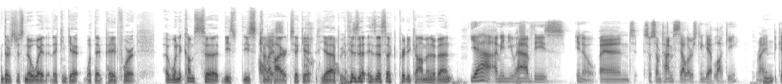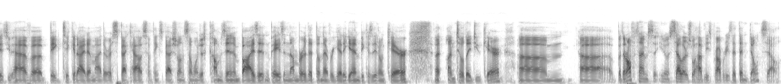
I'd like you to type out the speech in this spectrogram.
there's just no way that they can get what they paid for it. Uh, when it comes to these these kind of higher ticket, yeah, is, is this a pretty common event? Yeah, I mean, you have these, you know, and so sometimes sellers can get lucky, right? Mm. Because you have a big ticket item, either a spec house, something special, and someone just comes in and buys it and pays a number that they'll never get again because they don't care uh, until they do care. Um, uh, but then oftentimes, you know, sellers will have these properties that then don't sell.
